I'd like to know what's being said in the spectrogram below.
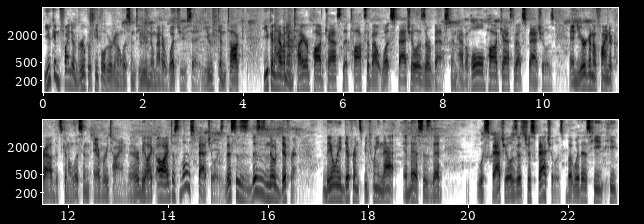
you can find a group of people who are going to listen to you no matter what you say. You can talk, you can have an entire podcast that talks about what spatulas are best and have a whole podcast about spatulas. And you're going to find a crowd that's going to listen every time. They'll be like, oh, I just love spatulas. This is, this is no different. The only difference between that and this is that with spatulas, it's just spatulas. But with this, he, he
